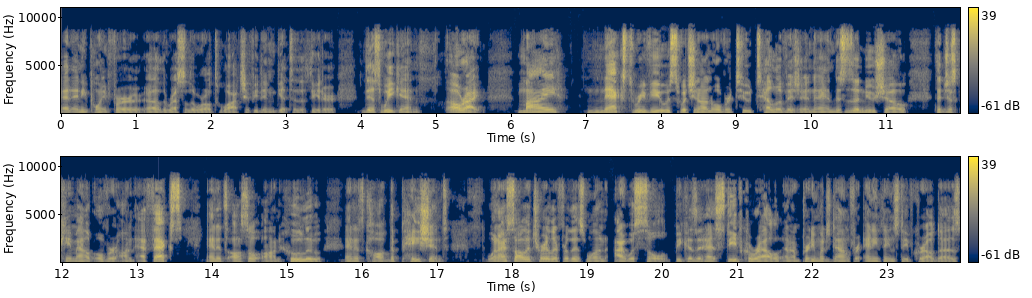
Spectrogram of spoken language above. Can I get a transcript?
at any point for uh, the rest of the world to watch if you didn't get to the theater this weekend. All right. My next review is switching on over to television. And this is a new show that just came out over on FX and it's also on Hulu, and it's called The Patient. When I saw the trailer for this one, I was sold because it has Steve Carell, and I'm pretty much down for anything Steve Carell does,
